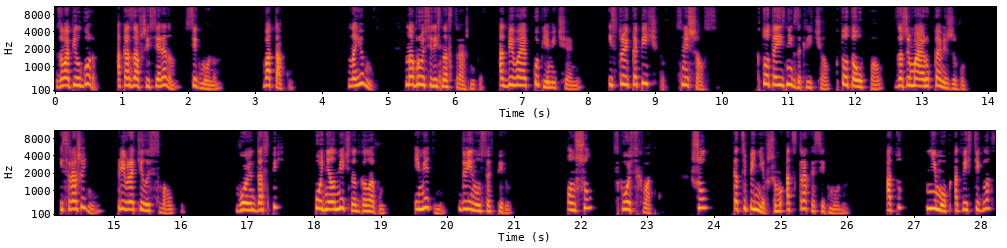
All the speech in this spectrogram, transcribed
Завопил город, оказавшийся рядом с Сигмоном. В атаку! Наемники набросились на стражников, отбивая копья мечами, и строй копейщиков смешался. Кто-то из них закричал, кто-то упал, зажимая руками живот, и сражение превратилось в свалку. Воин доспех поднял меч над головой и медленно двинулся вперед. Он шел сквозь схватку, шел к оцепеневшему от страха Сигмону, а тут не мог отвести глаз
